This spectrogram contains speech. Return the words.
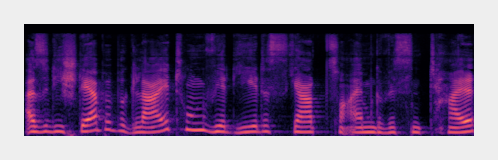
also die Sterbebegleitung wird jedes Jahr zu einem gewissen Teil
